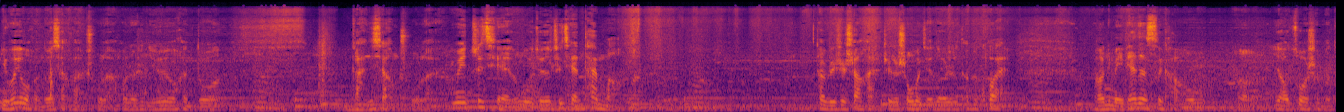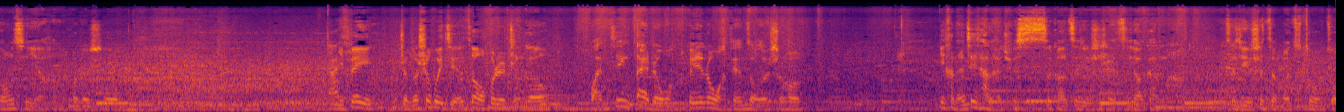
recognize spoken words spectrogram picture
你会有很多想法出来，或者是你会有很多感想出来。因为之前我觉得之前太忙了，特别是上海这个生活节奏是特别快，然后你每天在思考，嗯，要做什么东西也好，或者是。你被整个社会节奏或者整个环境带着往推着往前走的时候，你很难静下来去思考自己是谁，自己要干嘛，自己是怎么走走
